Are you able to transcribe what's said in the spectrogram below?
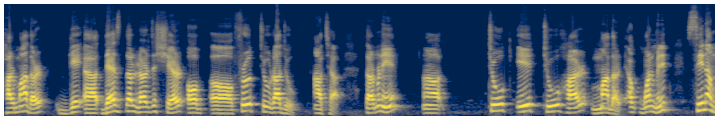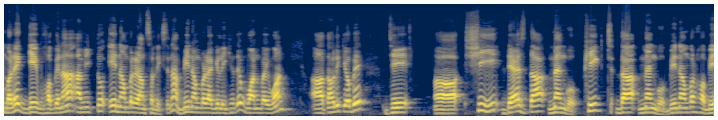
her mother that's the largest share of fruit to Raju আচ্ছা তার মানে took it to her mother one minute C নাম্বারে গেভ হবে না। আমি তো এ নাম্বারের আনসার লিখছি না। বি নাম্বার আগে লিখে দেয় ওয়ান বাই ওয়ান তাহলে কি হবে? যে she dash the mango picked the mango B number হবে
